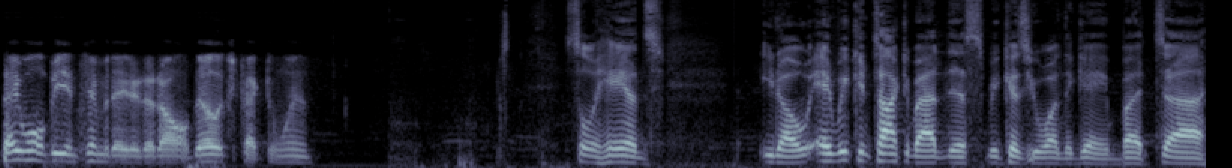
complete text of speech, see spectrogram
they won't be intimidated at all. They'll expect to win. So hands, you know, and we can talk about this because you won the game, but. uh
